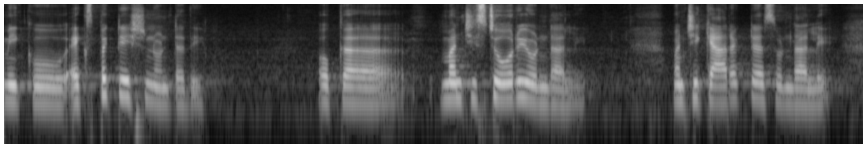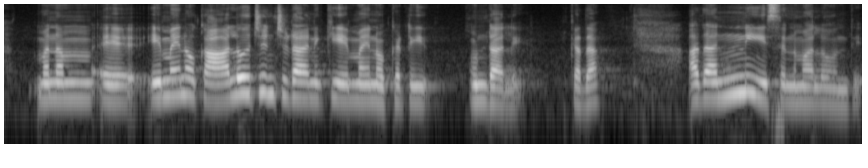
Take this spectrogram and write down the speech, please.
మీకు ఎక్స్పెక్టేషన్ ఉంటుంది? ఒక మంచి స్టోరీ ఉండాలి మంచి క్యారెక్టర్స్ ఉండాలి మనం ఏమైనా ఒక ఆలోచించడానికి ఏమైనా ఒకటి ఉండాలి కదా? అదన్నీ ఈ సినిమాలో ఉంది.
